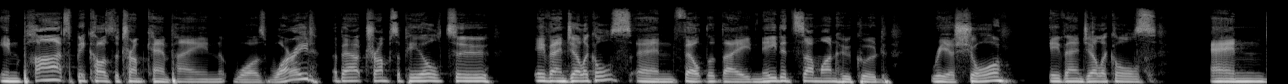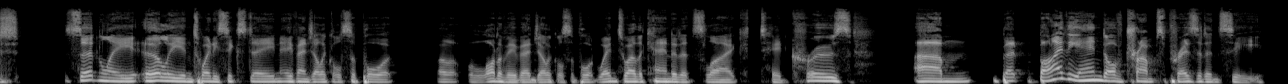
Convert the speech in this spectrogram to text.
in part because the Trump campaign was worried about Trump's appeal to evangelicals and felt that they needed someone who could reassure evangelicals. And certainly early in 2016, evangelical support, a lot of evangelical support went to other candidates like Ted Cruz. Um, but by the end of Trump's presidency,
